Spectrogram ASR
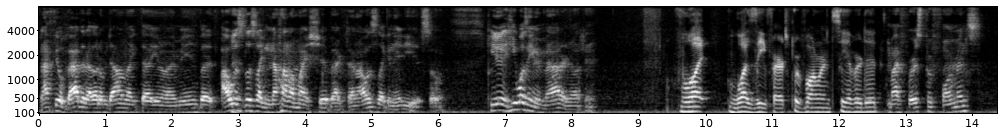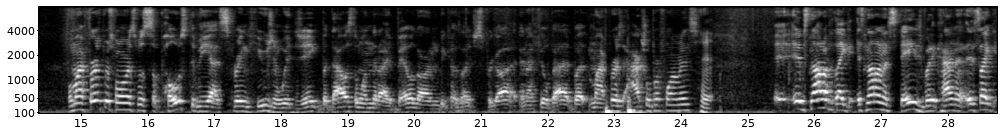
And I feel bad that I let him down like that, you know what I mean? But I was just like not on my shit back then. I was like an idiot, so he didn't, he wasn't even mad or nothing. What was the first performance he ever did? My first performance. Well, my first performance was supposed to be at Spring Fusion with Jake, but that was the one that I bailed on because I just forgot, and I feel bad. But my first actual performance, Yeah. it, it's not a, like it's not on a stage, but it kind of it's like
